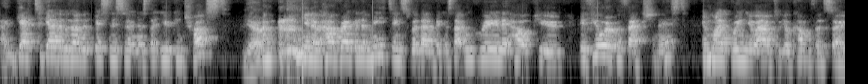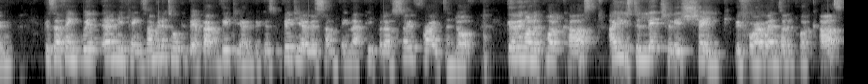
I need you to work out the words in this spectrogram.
uh, get together with other business owners that you can trust, Yeah. and you know, have regular meetings with them because that will really help you. If you're a perfectionist, it might bring you out of your comfort zone. Because I think with anything, so I'm going to talk a bit about video because video is something that people are so frightened of. Going on a podcast, I used to literally shake before I went on a podcast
